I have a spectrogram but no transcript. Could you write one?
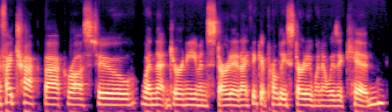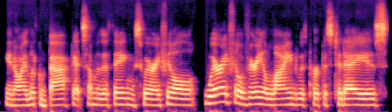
if I track back, Ross, to when that journey even started, I think it probably started when I was a kid. You know, I look back at some of the things where I feel where I feel very aligned with purpose today is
